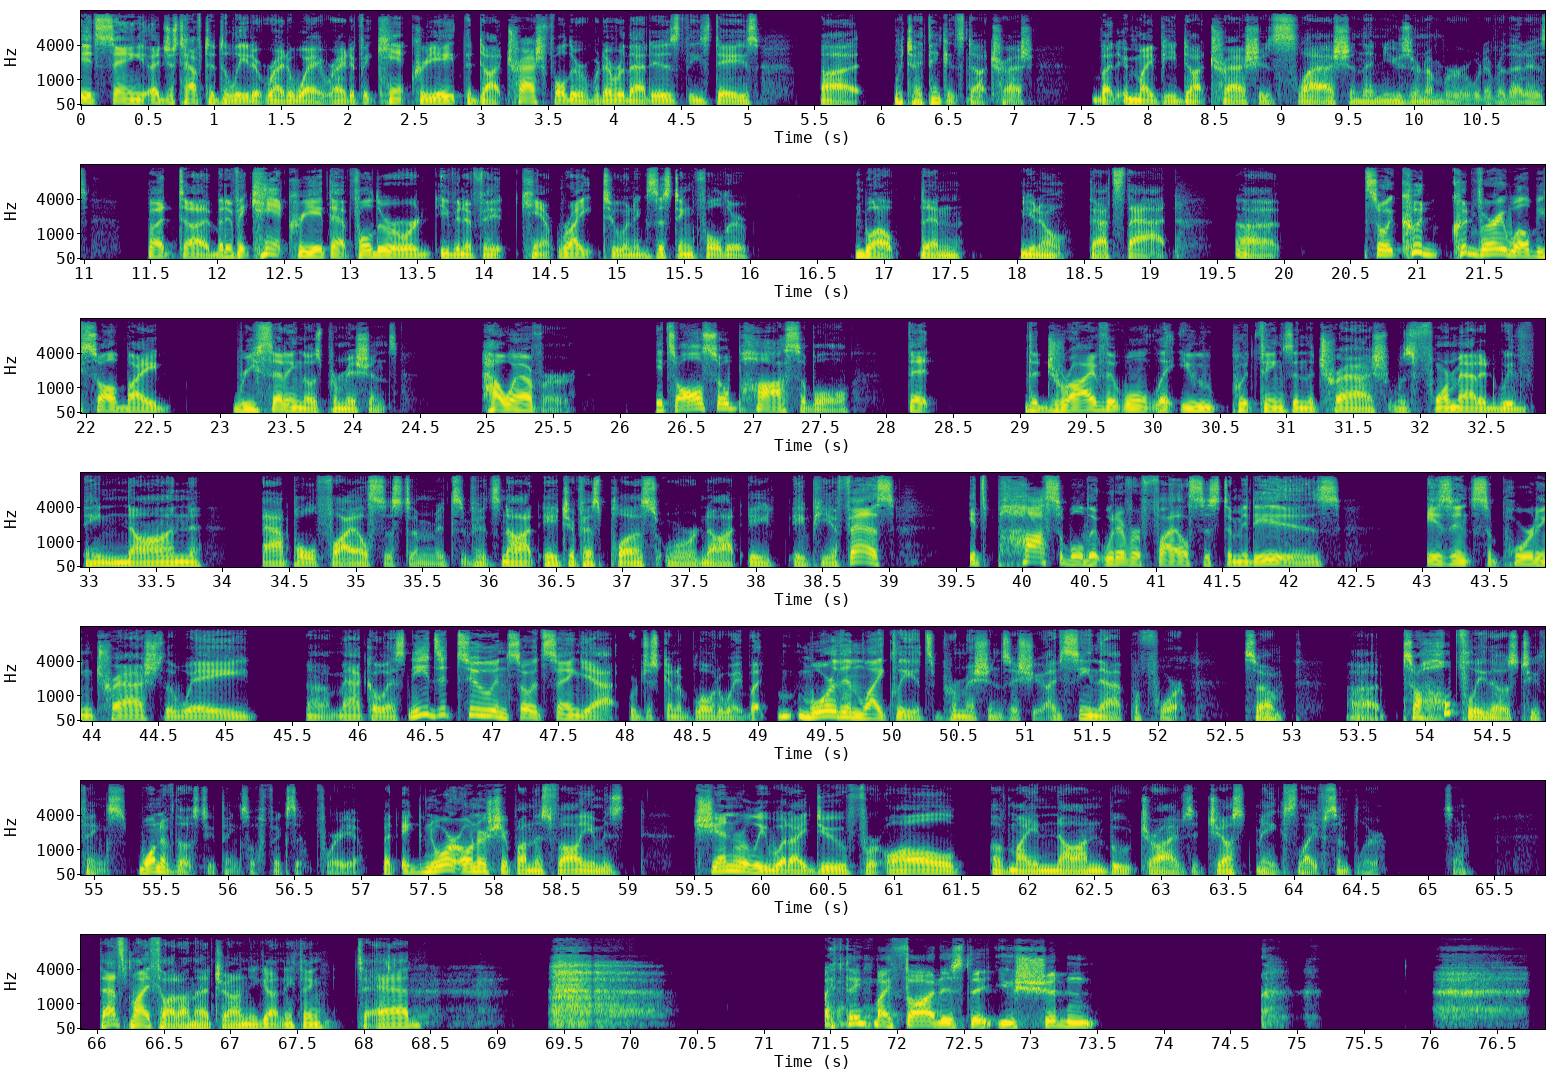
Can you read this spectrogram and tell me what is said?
it's saying I just have to delete it right away, right? If it can't create the dot trash folder or whatever that is these days, uh, which I think it's dot trash, but it might be dot trashes slash and then user number or whatever that is. But uh, but if it can't create that folder, or even if it can't write to an existing folder, well, then you know that's that. Uh, so it could could very well be solved by resetting those permissions. However, it's also possible that the drive that won't let you put things in the trash was formatted with a non Apple file system. It's if it's not HFS Plus or not a, APFS, it's possible that whatever file system it is isn't supporting trash the way uh, Mac OS needs it to, and so it's saying, yeah, we're just going to blow it away. But more than likely, it's a permissions issue. I've seen that before. So, uh, so hopefully, those two things, one of those two things, will fix it for you. But ignore ownership on this volume is generally what I do for all of my non-boot drives. It just makes life simpler. So that's my thought on that, John. You got anything to add? I think my thought is that you shouldn't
